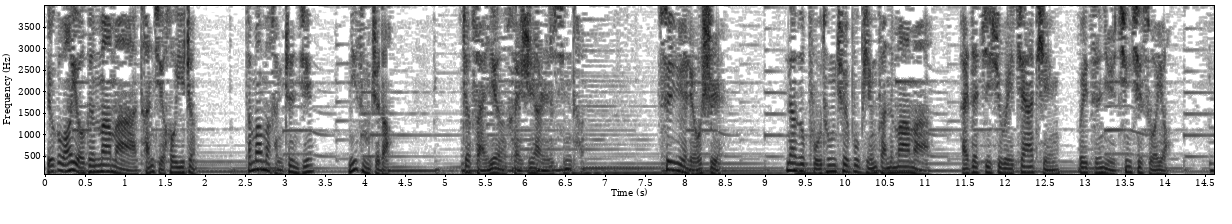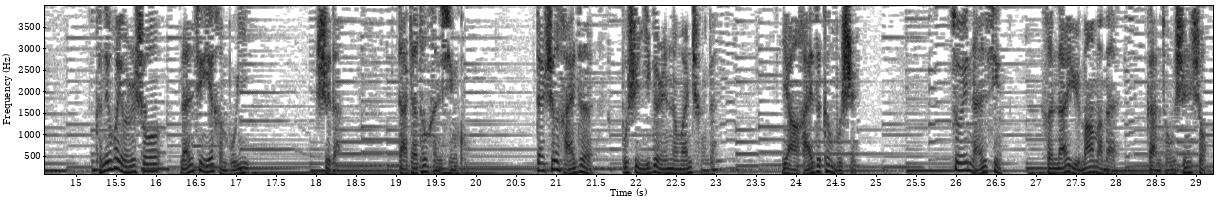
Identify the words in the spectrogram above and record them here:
有个网友跟妈妈谈起后遗症，他妈妈很震惊：“你怎么知道？”这反应很是让人心疼。岁月流逝，那个普通却不平凡的妈妈还在继续为家庭、为子女倾其所有。肯定会有人说，男性也很不易。是的，大家都很辛苦，但生孩子不是一个人能完成的。养孩子更不是。作为男性，很难与妈妈们感同身受。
